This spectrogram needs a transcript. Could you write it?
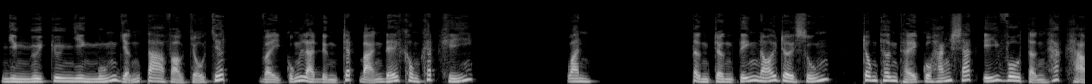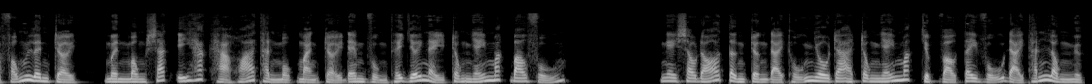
nhưng ngươi cư nhiên muốn dẫn ta vào chỗ chết, vậy cũng là đừng trách bản đế không khách khí. Oanh! Tần Trần tiếng nói rơi xuống, trong thân thể của hắn sát ý vô tận hắc hà phóng lên trời, mình mong sát ý hắc hà hóa thành một màn trời đem vùng thế giới này trong nháy mắt bao phủ. Ngay sau đó Tần Trần đại thủ nhô ra trong nháy mắt chụp vào tay Vũ Đại Thánh lồng ngực.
